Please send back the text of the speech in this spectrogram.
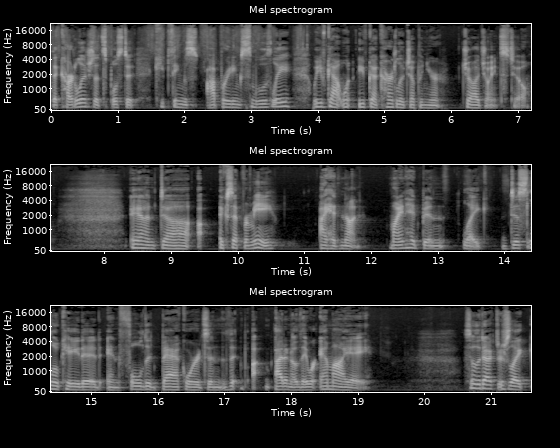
the cartilage that's supposed to keep things operating smoothly. Well, you've got one, you've got cartilage up in your jaw joints too, and uh, except for me, I had none. Mine had been like dislocated and folded backwards, and the, I don't know, they were MIA. So the doctor's like,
